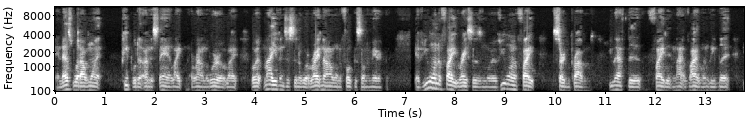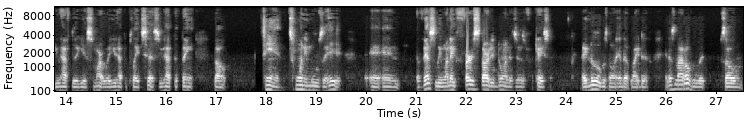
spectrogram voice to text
and that's what I want people to understand, like around the world, like or not even just in the world. Right now, I want to focus on America. If you want to fight racism or if you want to fight certain problems, you have to fight it not violently, but you have to get smartly. You have to play chess. You have to think about 10, 20 moves ahead. And, and eventually, when they first started doing the gentrification, they knew it was going to end up like this. And it's not over with. So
